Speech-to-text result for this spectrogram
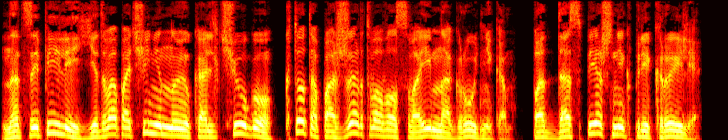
Нацепили едва починенную кольчугу, кто-то пожертвовал своим нагрудником. Поддоспешник прикрыли.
